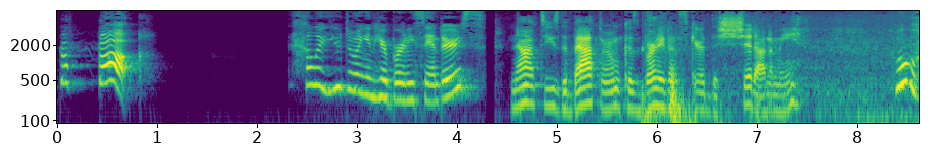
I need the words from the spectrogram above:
The fuck? The hell are you doing in here, Bernie Sanders? Now I have to use the bathroom because Bernie done scared the shit out of me. Whew.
